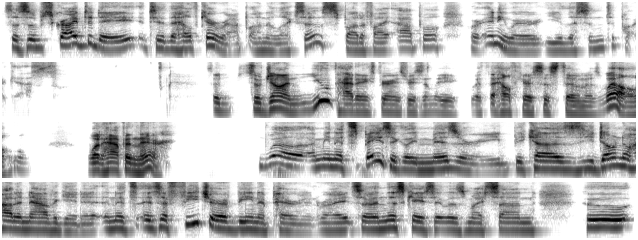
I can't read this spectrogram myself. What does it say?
So subscribe today to the Healthcare Rap on Alexa, Spotify, Apple, or anywhere you listen to podcasts. So, so John, you've had an experience recently with the healthcare system as well. What happened there? Well, I mean, it's basically misery because you don't know how to navigate it, and it's it's a feature of being a parent, right? So in this case, it was my son who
